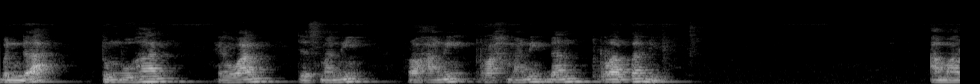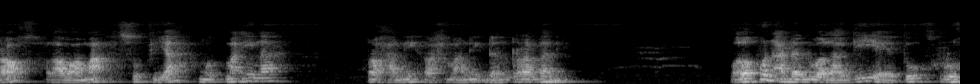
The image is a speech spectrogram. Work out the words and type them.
benda, tumbuhan, hewan, jasmani, rohani, rahmani, dan rabbani. Amaroh, lawamah, sufiyah, mutmainah, rohani, rahmani, dan rabbani. Walaupun ada dua lagi yaitu ruh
